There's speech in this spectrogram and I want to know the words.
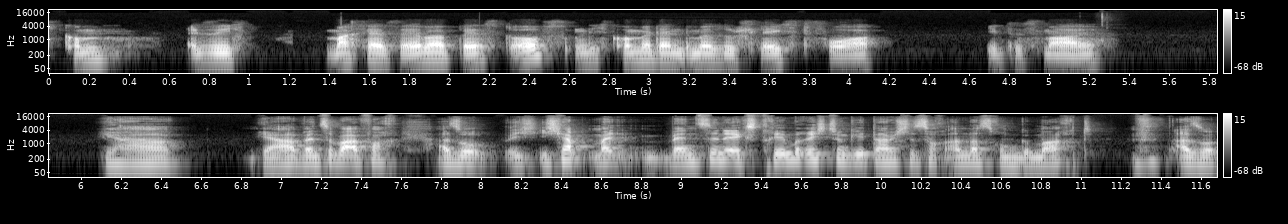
Ich komme, also ich mache ja selber Best-ofs und ich komme mir dann immer so schlecht vor. Jedes Mal. Ja, ja, wenn es aber einfach, also ich, ich habe, wenn es in eine extreme Richtung geht, dann habe ich das auch andersrum gemacht. Also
